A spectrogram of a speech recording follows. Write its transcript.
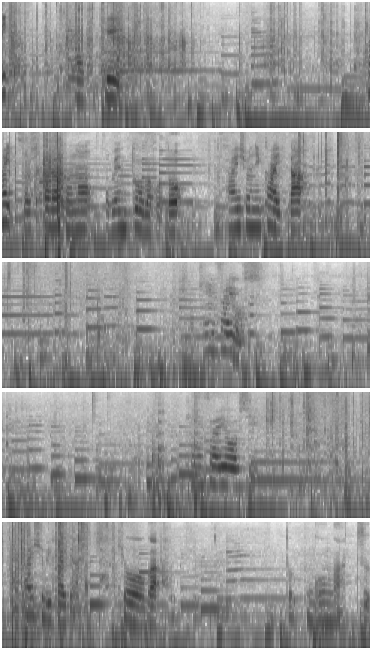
い。OK はいそしたらこのお弁当箱と最初に書いた用紙。最終日書いてなかった。今日が。と5月。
